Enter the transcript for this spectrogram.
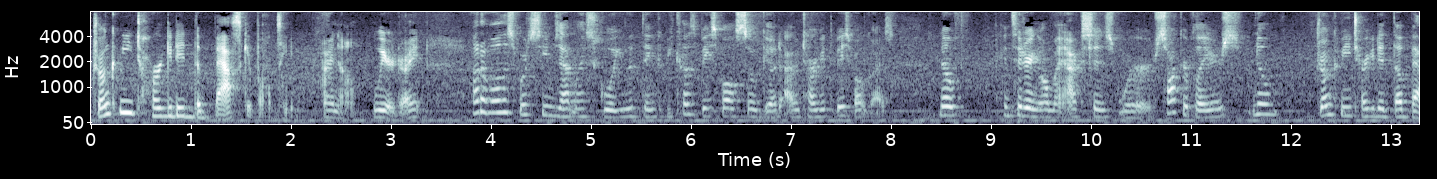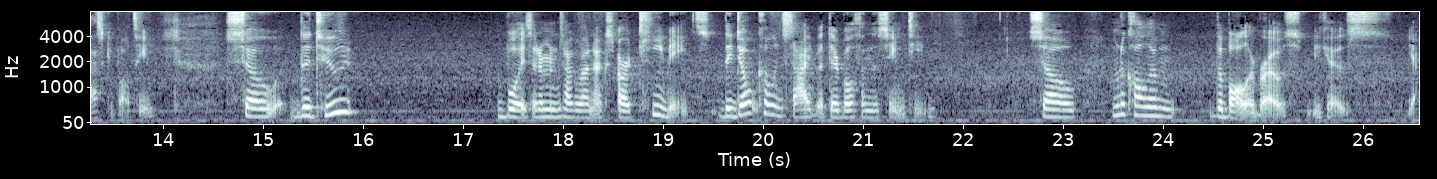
drunk me targeted the basketball team. I know, weird, right? Out of all the sports teams at my school, you would think because baseball is so good, I would target the baseball guys. No, considering all my exes were soccer players, no, drunk me targeted the basketball team. So the two boys that I'm going to talk about next are teammates. They don't coincide, but they're both on the same team. So I'm going to call them the Baller Bros because, yeah.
